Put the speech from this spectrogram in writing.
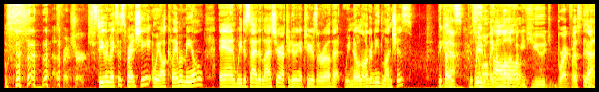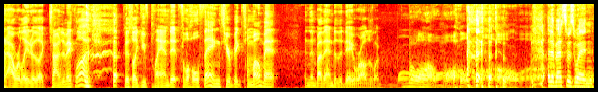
Not spreadshirt. Steven makes a spreadsheet and we all claim a meal. And we decided last year, after doing it two years in a row, that we no longer need lunches because because we'd someone make a motherfucking huge breakfast, and Yeah. then an hour later, they're like, "Time to make lunch," because like you've planned it for the whole thing. It's your big moment, and then by the end of the day, we're all just like, And the best was when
